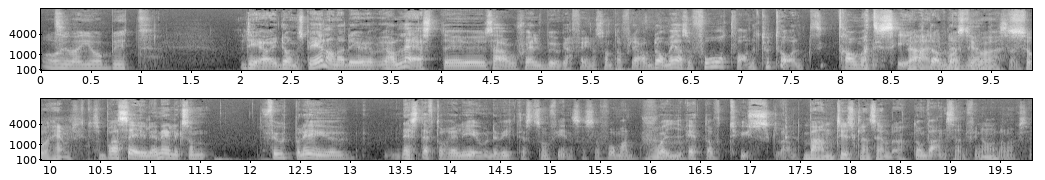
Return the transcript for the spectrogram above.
Oj, vad jobbigt. Det, de spelarna, det, jag har läst eh, så här, självbiografin och sånt av flera av dem är alltså fortfarande totalt traumatiserade ja, av den händelsen. Det måste vara så hemskt. Så Brasilien är liksom... Fotboll är ju näst efter religion det viktigaste som finns. Och så får man 7-1 ja. av Tyskland. Vann Tyskland sen då? De vann sen finalen mm. också.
